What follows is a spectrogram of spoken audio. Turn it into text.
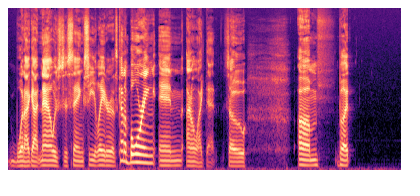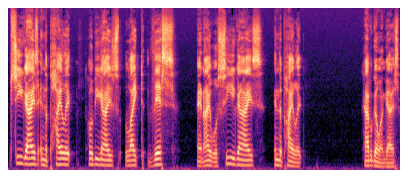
what I got now is just saying see you later. It's kind of boring and I don't like that. So um but see you guys in the pilot. Hope you guys liked this and I will see you guys in the pilot. Have a good one, guys.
